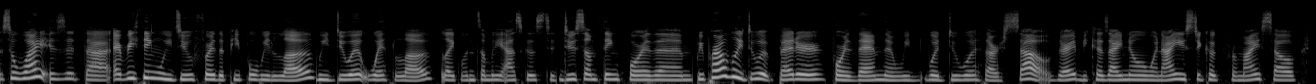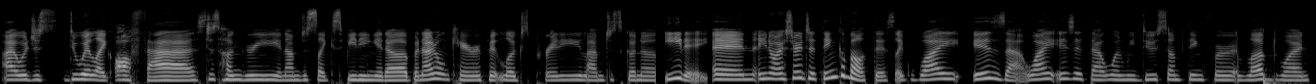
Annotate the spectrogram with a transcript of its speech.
So, why is it that everything we do for the people we love, we do it with love? Like, when somebody asks us to do something for them, we probably do it better for them than we would do with ourselves, right? Because I know when I used to cook for myself, I would just do it like off fast, just hungry, and I'm just like speeding it up. And I don't care if it looks pretty, I'm just gonna eat it. And, you know, I started to think about this. Like, why is that? Why is it that when we do something for a loved one,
